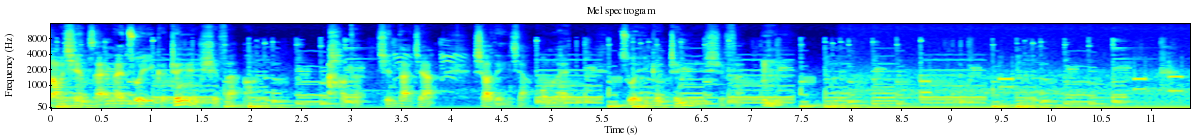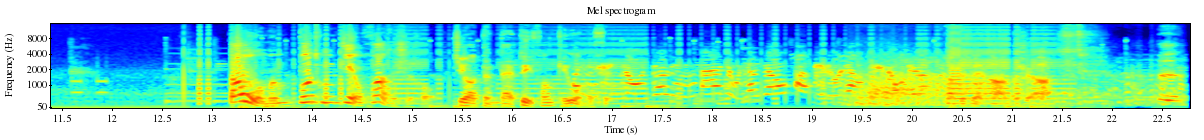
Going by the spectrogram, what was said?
咱们现在来做一个真人示范啊。好的，请大家稍等一下，我们来做一个真人示范。当我们拨通电话的时候，就要等待对方给我们回。有幺零八九幺幺话费流量。不对啊，不是啊。呃，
